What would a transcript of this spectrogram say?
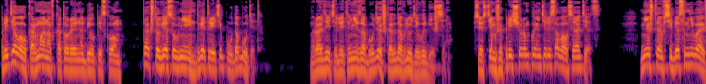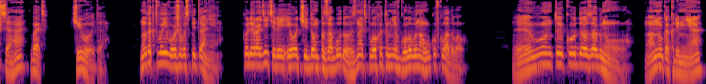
Приделал карманов, которые набил песком, так что весу в ней две трети пуда будет. «Родителей ты не забудешь, когда в люди выбьешься». Все с тем же прищуром поинтересовался отец. «Нечто в себе сомневаешься, а, бать?» «Чего это?» Ну так твоего же воспитания. Коли родителей и отчий дом позабуду, знать плохо ты мне в голову науку вкладывал. Э, вон ты куда загнул. А ну как ремня.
